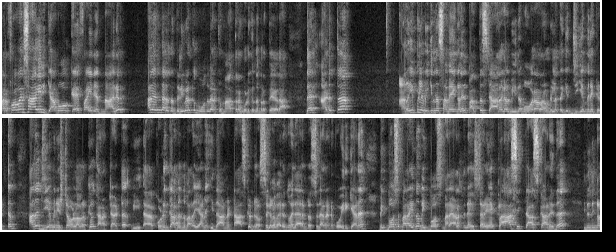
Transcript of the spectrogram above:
പെർഫോമൻസ് ആയിരിക്കാം ഓക്കെ ഫൈൻ എന്നാലും അതെന്തർത്ഥത്തിൽ ഇവർക്ക് മൂന്ന് പേർക്ക് മാത്രം കൊടുക്കുന്ന പ്രത്യേകത? ദെൻ അടുത്ത അറിയിപ്പ് ലഭിക്കുന്ന സമയങ്ങളിൽ പത്ത് സ്റ്റാറുകൾ വീതം ഓരോ റൗണ്ടിലത്തേക്കും ജി എമ്മിന് കിട്ടും. അത് ജി എമ്മിന് ഇഷ്ടമുള്ളവർക്ക് കറക്റ്റായിട്ട് കൊടുക്കാമെന്ന് പറയുകയാണ്. ഇതാണ് ടാസ്ക്. ഡ്രസ്സുകൾ വരുന്നു. എല്ലാവരും ഡ്രസ്സ് ഇടാനായിട്ട് പോയിരിക്കുകയാണ്. ബിഗ് ബോസ് പറയുന്നു ബിഗ് ബോസ് മലയാളത്തിന്റെ ഹിസ്റ്ററിയെ ക്ലാസിക് ടാസ്ക് ആണ് ഇത് നിങ്ങൾ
